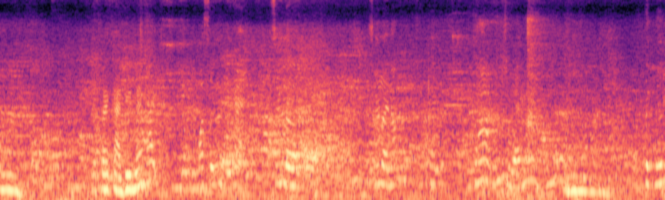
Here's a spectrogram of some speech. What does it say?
อ่าบรรยากาศดีไหมใช่เดี๋ยวเดี๋ยวมาซื้อเลยแม่ซื้อเลย ซื้อเลยเนาะว้าวสวยมากอืมตึกนึง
